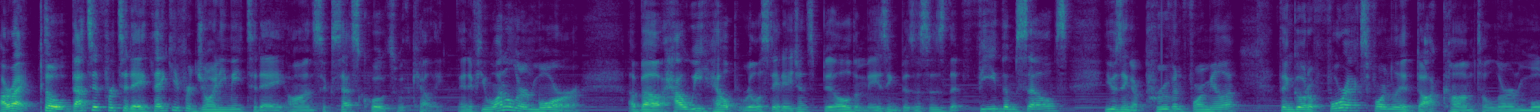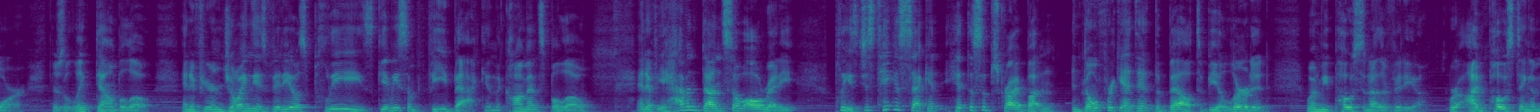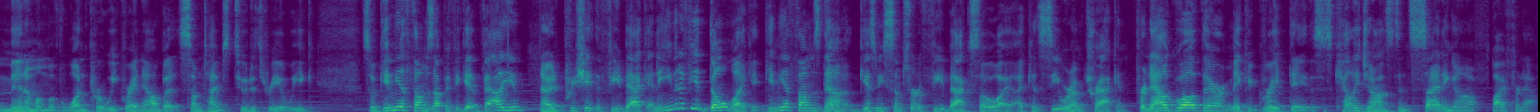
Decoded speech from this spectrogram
All right, so that's it for today. Thank you for joining me today on Success Quotes with Kelly. And if you want to learn more about how we help real estate agents build amazing businesses that feed themselves using a proven formula, then go to forexformula.com to learn more. There's a link down below. And if you're enjoying these videos, please give me some feedback in the comments below. And if you haven't done so already, please just take a second, hit the subscribe button, and don't forget to hit the bell to be alerted when we post another video. Where I'm posting a minimum of one per week right now, but sometimes two to three a week. So give me a thumbs up if you get value, and I'd appreciate the feedback. And even if you don't like it, give me a thumbs down. It gives me some sort of feedback so I, I can see where I'm tracking. For now, go out there, make a great day. This is Kelly Johnston signing off. Bye for now.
